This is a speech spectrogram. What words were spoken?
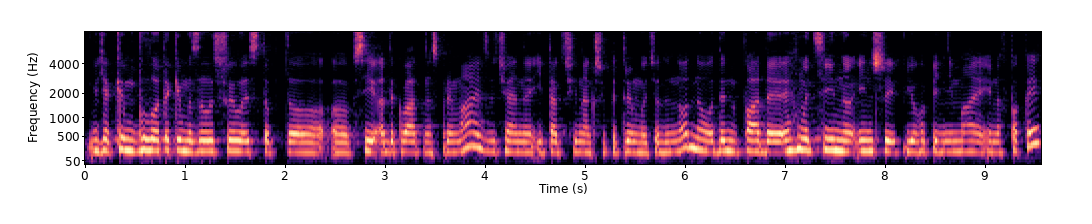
яким було, таким і залишилось. Тобто всі адекватно сприймають, звичайно, і так чи інакше підтримують один одного. Один падає емоційно, інший його піднімає і навпаки.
